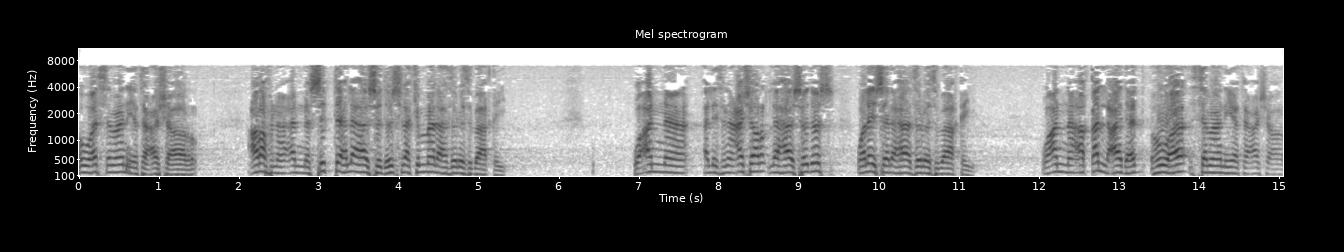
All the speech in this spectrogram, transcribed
هو الثمانية عشر. عرفنا أن الستة لها سدس لكن ما لها ثلث باقي. وأن الاثنى عشر لها سدس وليس لها ثلث باقي. وأن أقل عدد هو ثمانية عشر.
